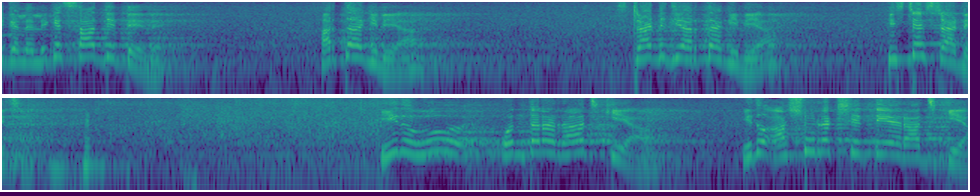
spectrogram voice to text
ಗೆಲ್ಲಲಿಕ್ಕೆ ಸಾಧ್ಯತೆ ಇದೆ. ಅರ್ಥ ಆಗಿದೆಯಾ? ಸ್ಟ್ರಾಟಜಿ ಅರ್ಥ ಆಗಿದೆಯಾ? ಇಷ್ಟೇ ಸ್ಟ್ರಾಟಜಿ. ಇದು ಒಂಥರ ರಾಜಕೀಯ. ಇದು ಅಸುರಕ್ಷತೆಯ ರಾಜಕೀಯ.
